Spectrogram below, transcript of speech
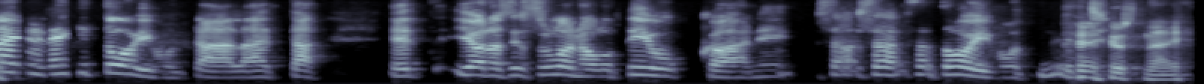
Mä edelleenkin toivon täällä, että et Joonas, jos sulla on ollut tiukkaa, niin sä, sä, sä toivot nyt. Just näin.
